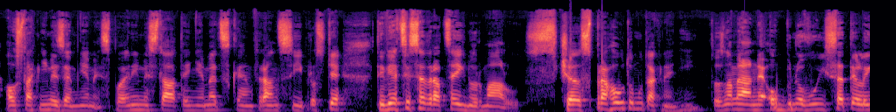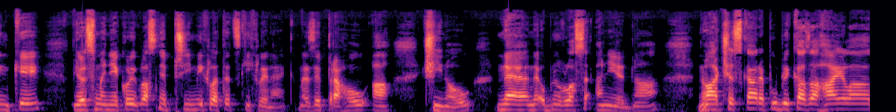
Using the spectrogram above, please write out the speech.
a ostatními zeměmi, Spojenými státy, Německem, Francií. Prostě ty věci se vracejí k normálu. S, s Prahou tomu tak není. To znamená, neobnovují se ty linky. Měli jsme několik vlastně přímých leteckých linek mezi Prahou a Čínou. Ne, neobnovila se ani jedna. No a Česká republika zahájila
